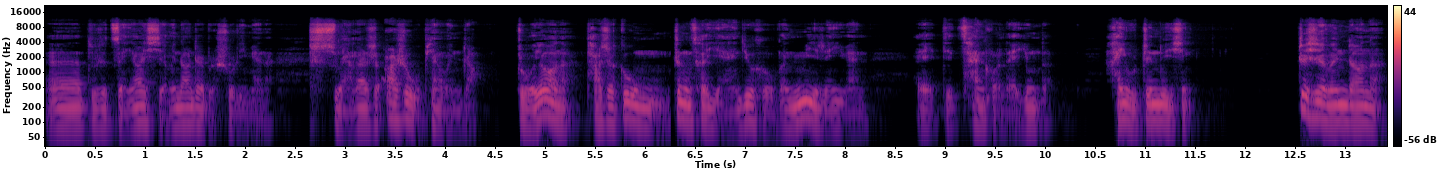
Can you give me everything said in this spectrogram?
呃，就是怎样写文章这本书里面呢，选了是二十五篇文章，主要呢它是供政策研究和文秘人员哎的参考来用的。很有针对性。这些文章呢，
